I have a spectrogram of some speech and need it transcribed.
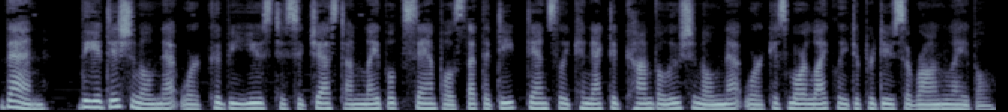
Then, the additional network could be used to suggest unlabeled samples that the deep densely connected convolutional network is more likely to produce a wrong label.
